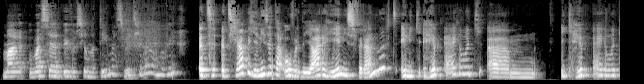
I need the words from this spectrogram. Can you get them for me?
Maar wat zijn uw verschillende thema's? Weet je dat ongeveer? Het, het grappige is dat dat over de jaren heen is veranderd. En ik heb eigenlijk, um, ik heb eigenlijk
